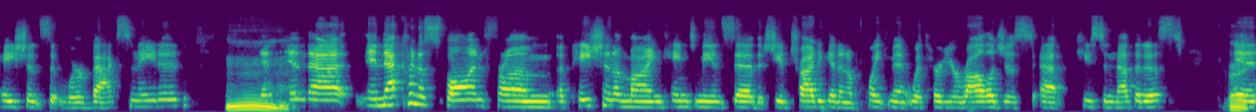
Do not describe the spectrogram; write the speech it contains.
patients that were vaccinated. Mm, and, and that and that kind of spawned from a patient of mine came to me and said that she had tried to get an appointment with her urologist at Houston Methodist right. and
